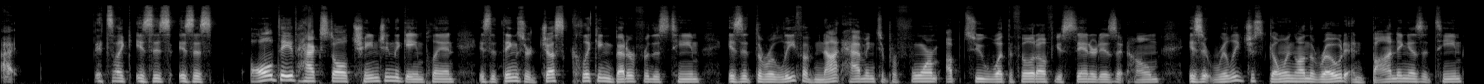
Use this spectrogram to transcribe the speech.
I, it's like is this is this all Dave Hakstol changing the game plan? Is that things are just clicking better for this team? Is it the relief of not having to perform up to what the Philadelphia standard is at home? Is it really just going on the road and bonding as a team?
